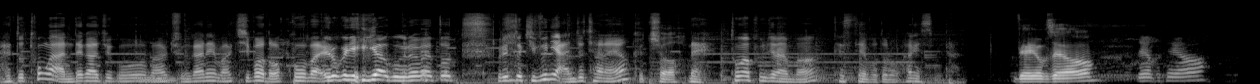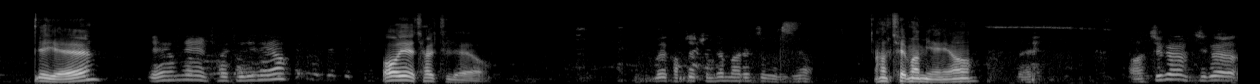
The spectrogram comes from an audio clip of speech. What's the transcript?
아, 또 통화 안 돼가지고 막 중간에 막 집어 넣고 막 이러고 얘기하고 그러면 또 우리 또 기분이 안 좋 잖아요. 그쵸. 네, 통화 품질 한번 테스트 해 보도록 하겠습니다. 네, 여보세요. 네, 여보세요. 예, 예. 예, 형님 잘 들리세요? 어, 예, 잘 들려요. 왜 갑자기 존댓말을 쓰고 그러세요? 아, 제 맘이에요. 어, 지금 지금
